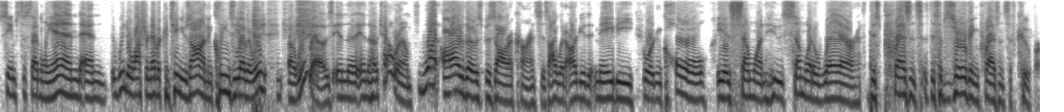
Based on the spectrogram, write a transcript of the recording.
seems to suddenly end, and the window washer never continues on and cleans the other wi- uh, windows in the in the hotel room. What are those bizarre occurrences? I would argue that maybe Gordon Cole is someone who's somewhat aware this presence, this observing presence of Cooper.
